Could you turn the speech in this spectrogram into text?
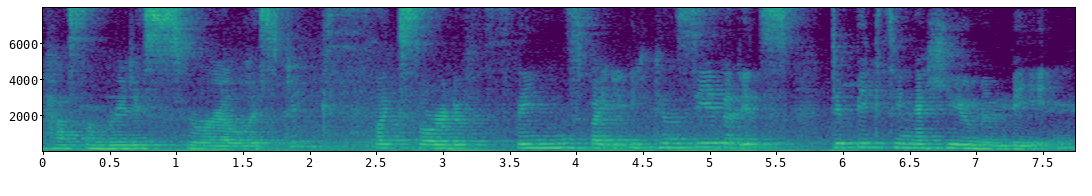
It has some really surrealistic like sort of things but you, you can see that it's depicting a human being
